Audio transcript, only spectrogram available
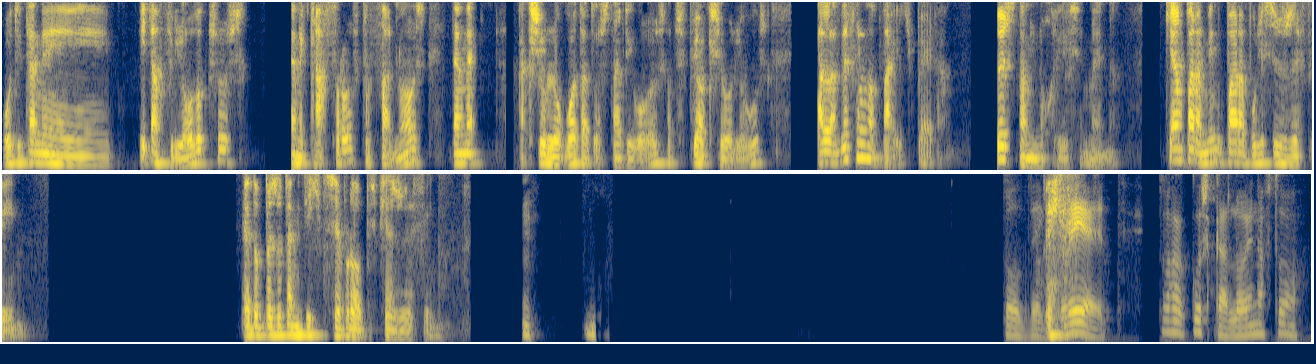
Ότι ήταν, ήταν φιλόδοξος, Ήταν κάφρος, προφανώς. Ήταν αξιολογότατος στρατηγός, από τους πιο αξιόλογους. Αλλά δεν θέλω να πάει εκεί πέρα. Αυτό θα με ενοχλήσει εμένα. Και αν παραμείνει πάρα πολύ στη Ζωζεφίν. Εδώ παίζονταν η τύχη της Ευρώπης, ποια Ζωζεφίν. Το The Great. το έχω ακούσει καλό, είναι αυτό.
